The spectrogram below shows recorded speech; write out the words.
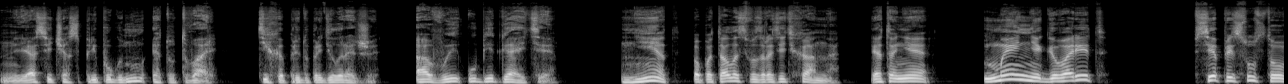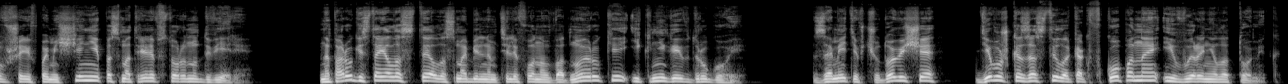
«Я сейчас припугну эту тварь», — тихо предупредил Реджи, — «а вы убегайте». «Нет», — попыталась возразить Ханна, — «это не...» «Мэнни говорит...» Все присутствовавшие в помещении посмотрели в сторону двери. На пороге стояла Стелла с мобильным телефоном в одной руке и книгой в другой. Заметив чудовище, девушка застыла как вкопанная и выронила томик.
